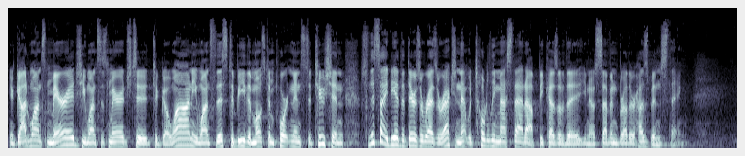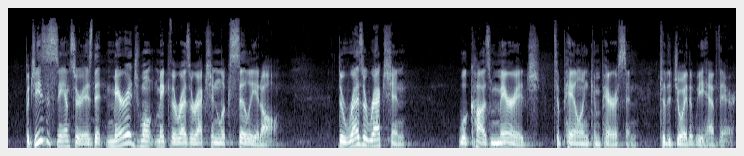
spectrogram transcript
You know, God wants marriage. He wants this marriage to, to go on. He wants this to be the most important institution. So, this idea that there's a resurrection, that would totally mess that up because of the you know, seven brother husbands thing. But Jesus' answer is that marriage won't make the resurrection look silly at all. The resurrection will cause marriage to pale in comparison to the joy that we have there.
